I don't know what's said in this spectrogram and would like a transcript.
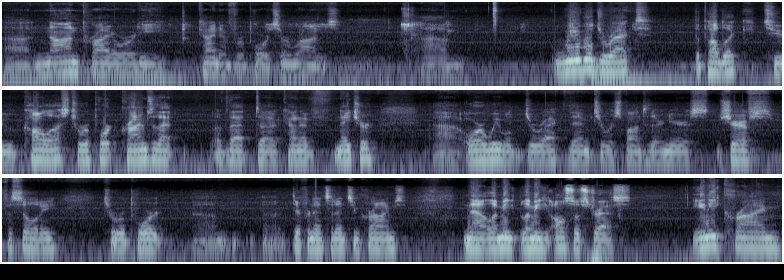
uh, non-priority kind of reports or runs. Um, we will direct the public to call us to report crimes of that, of that uh, kind of nature, uh, or we will direct them to respond to their nearest sheriff's facility to report um, uh, different incidents and crimes. Now, let me, let me also stress, any crime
